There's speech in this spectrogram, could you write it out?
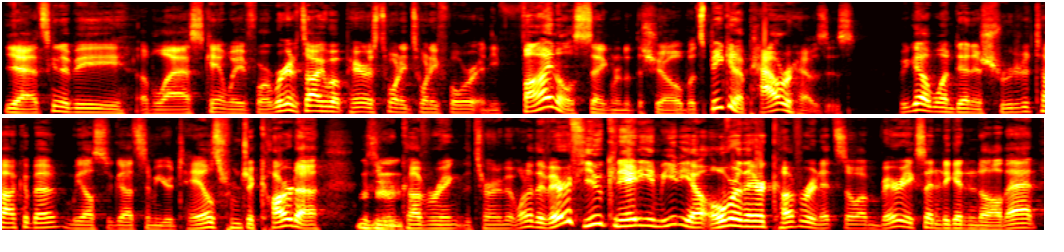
Yeah, it's going to be a blast. Can't wait for it. We're going to talk about Paris 2024 in the final segment of the show. But speaking of powerhouses, we got one Dennis Schroeder to talk about. We also got some of your tales from Jakarta as mm-hmm. you were covering the tournament. One of the very few Canadian media over there covering it. So I'm very excited to get into all that.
